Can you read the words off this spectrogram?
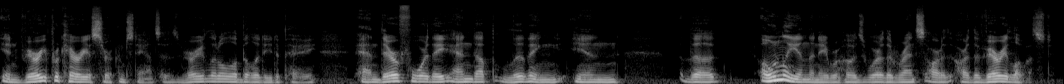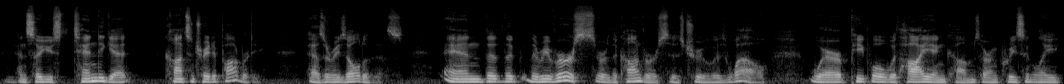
in very precarious circumstances, very little ability to pay, and therefore they end up living in the only in the neighborhoods where the rents are are the very lowest. And so you tend to get concentrated poverty as a result of this. And the, the, the reverse or the converse is true as well, where people with high incomes are increasingly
